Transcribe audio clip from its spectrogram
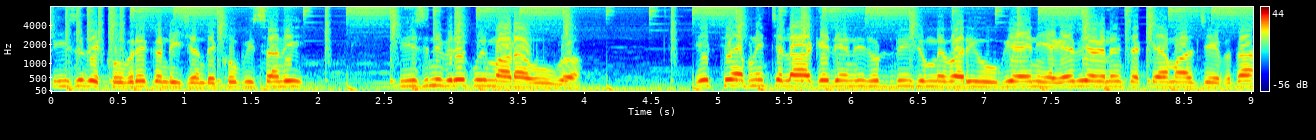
ਪੀਸ ਦੇਖੋ ਵੀਰੇ ਕੰਡੀਸ਼ਨ ਦੇਖੋ ਪੀਸਾਂ ਦੀ। ਪੀਸ ਨਹੀਂ ਵੀਰੇ, ਕੋਈ ਮਾੜਾ ਹੋਊਗਾ। ਇੱਥੇ ਆਪਣੀ ਚਲਾ ਕੇ ਦੇਣ ਦੀ ਤੁਹਾਡੀ ਜ਼ਿੰਮੇਵਾਰੀ ਹੋਊਗੀ, ਐ ਨਹੀਂ ਹੈਗਾ ਵੀ ਅਗਲੇ ਨੂੰ ਚੱਕਿਆ ਮਾਲ ਚੇਪਦਾ।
